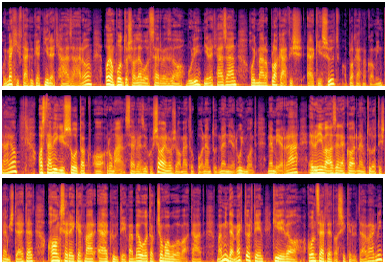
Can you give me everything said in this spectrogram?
hogy meghívták őket Nyíregyházára, olyan pontosan le volt szervezve a buli Nyíregyházán, hogy már a plakát is elkészült, a plakátnak a mintája. Aztán végül is szóltak a román szervezők, hogy sajnos a Metropol nem tud menni, úgymond nem ér rá. Erről nyilván a zenekar nem tudott és nem is tehetett. A hangszereiket már elküldték, már be voltak csomagolva, tehát már minden megtörtént, kivéve a, koncertet, azt sikerült elvágni.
